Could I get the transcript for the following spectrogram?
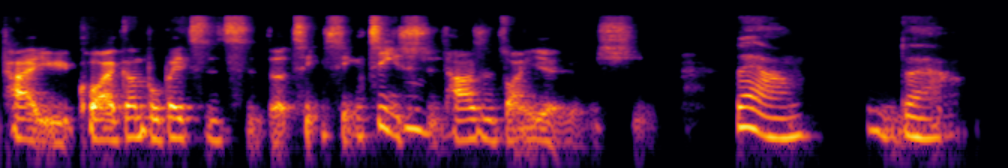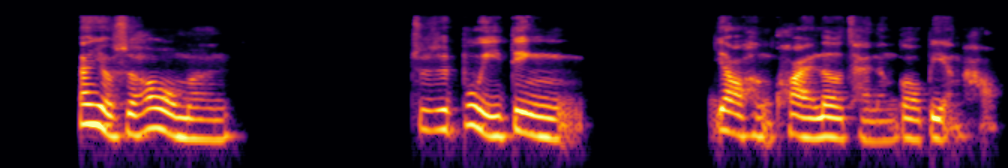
太愉快跟不被支持的情形，即使他是专业人士。对啊，对啊，但有时候我们就是不一定要很快乐才能够变好，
